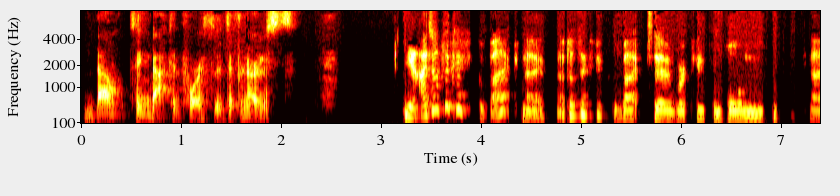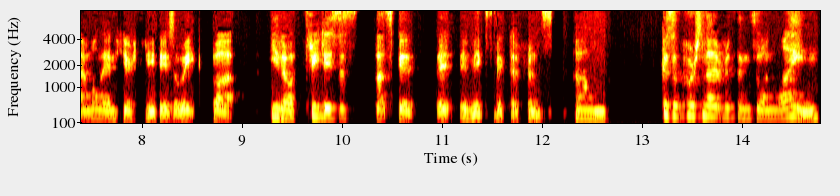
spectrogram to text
bouncing back and forth with different artists. Yeah, I don't think I could go back now. I don't think I could go back to working from home. I'm only in here three days a week, but you know, three days is that's good. It, it makes a big difference. Because um, of course now everything's online.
